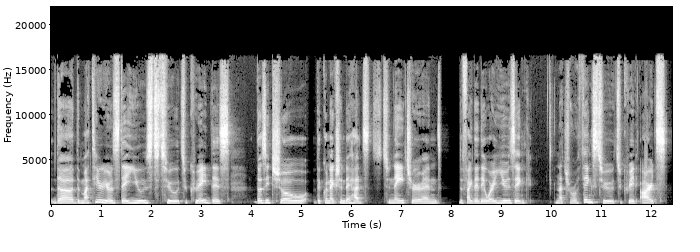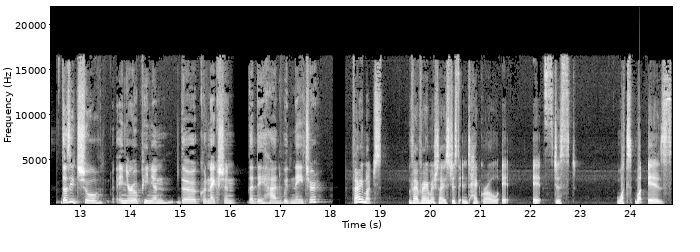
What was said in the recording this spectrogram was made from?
the the materials they used to to create this. Does it show the connection they had to nature and the fact that they were using natural things to to create arts? Does it show in your opinion the connection that they had with nature? Very much very, very much so. It's just integral. It it's just what what is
